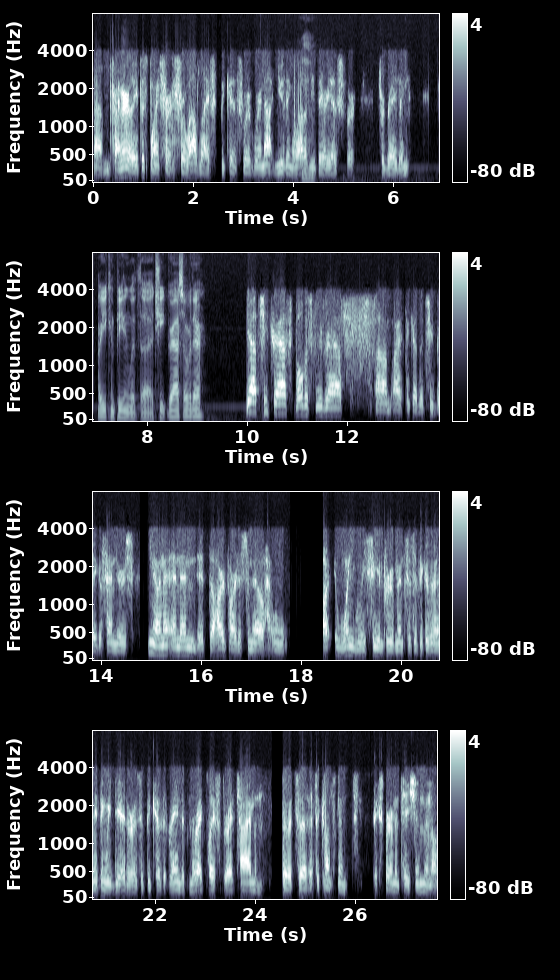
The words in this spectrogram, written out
um, primarily at this point for for wildlife because we're we're not using a lot yeah. of these areas for for grazing. Are you competing with uh, cheatgrass over there? Yeah, cheatgrass, bulbous bluegrass. Um, I think are the two big offenders. You know, and and then it, the hard part is to know how uh, when we see improvements, is it because of anything we did, or is it because it rained in the right place at the right time? And so it's a it's a constant experimentation and a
